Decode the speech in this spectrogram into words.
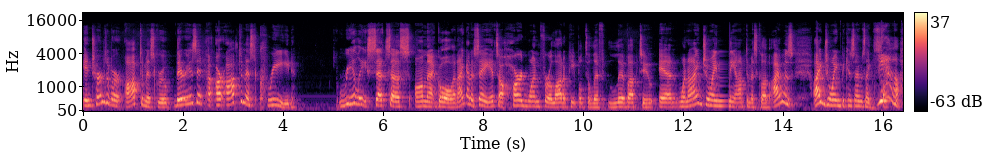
in terms of our optimist group, there isn't uh, our optimist creed really sets us on that goal. And I got to say, it's a hard one for a lot of people to live live up to. And when I joined the Optimist Club, I was I joined because I was like, yeah,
